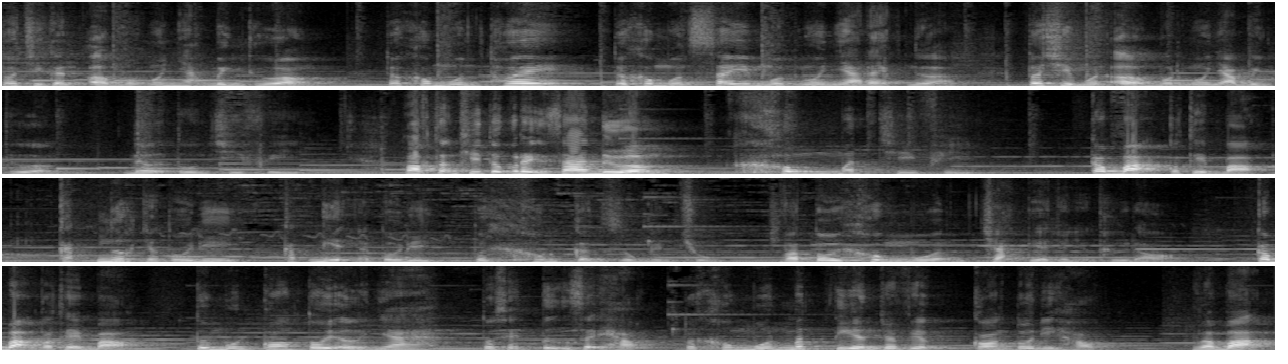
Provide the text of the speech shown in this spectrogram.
Tôi chỉ cần ở một ngôi nhà bình thường. Tôi không muốn thuê, tôi không muốn xây một ngôi nhà đẹp nữa. Tôi chỉ muốn ở một ngôi nhà bình thường, đỡ tốn chi phí. Hoặc thậm chí tôi có thể ra đường, không mất chi phí. Các bạn có thể bảo, cắt nước nhà tôi đi, cắt điện nhà tôi đi. Tôi không cần dùng đến chúng. Và tôi không muốn trả tiền cho những thứ đó các bạn có thể bảo tôi muốn con tôi ở nhà, tôi sẽ tự dạy học, tôi không muốn mất tiền cho việc con tôi đi học. Và bạn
